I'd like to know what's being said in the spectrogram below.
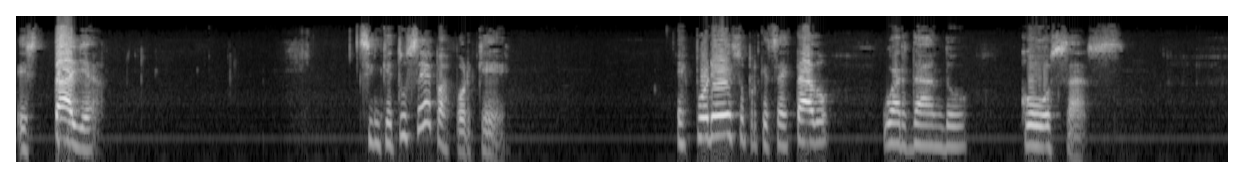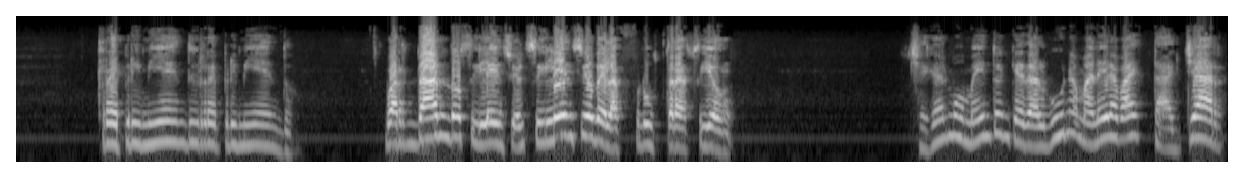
estalla. Sin que tú sepas por qué. Es por eso, porque se ha estado guardando cosas, reprimiendo y reprimiendo, guardando silencio, el silencio de la frustración llega el momento en que de alguna manera va a estallar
